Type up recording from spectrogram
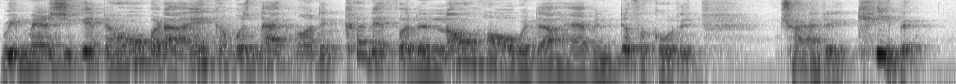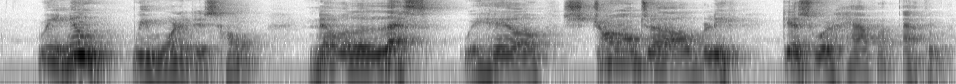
we managed to get the home, but our income was not going to cut it for the long haul without having difficulty trying to keep it. We knew we wanted this home. Nevertheless, we held strong to our belief. Guess what happened afterward?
